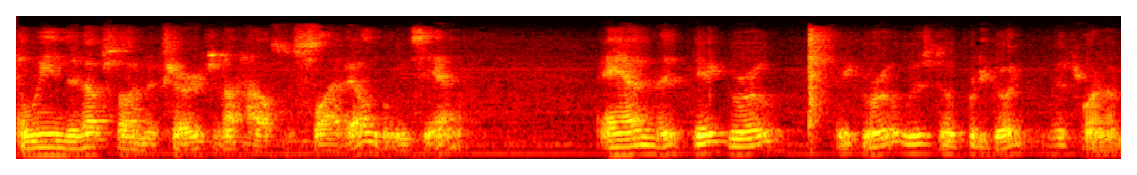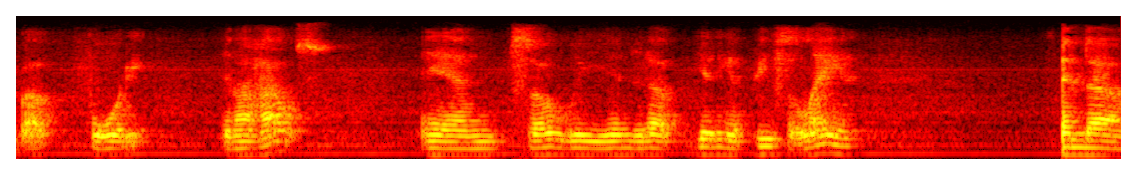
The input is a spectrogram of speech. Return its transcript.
And we ended up starting a church in a house in Slidell, Louisiana. And it, it grew. It grew. It was doing pretty good. It was running about 40 in our house. And so we ended up getting a piece of land and uh,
